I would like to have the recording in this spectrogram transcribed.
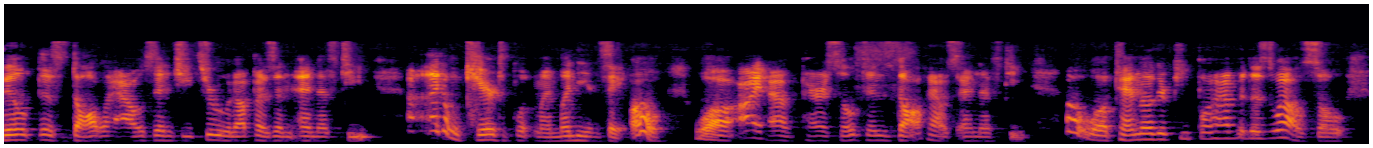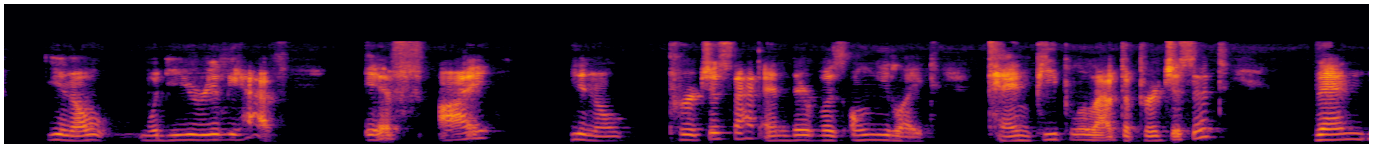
built this dollhouse and she threw it up as an NFT. I don't care to put my money and say, oh, well, I have Paris Hilton's dollhouse NFT. Oh, well, 10 other people have it as well. So, you know, what do you really have? if I, you know, purchased that and there was only like 10 people allowed to purchase it, then,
